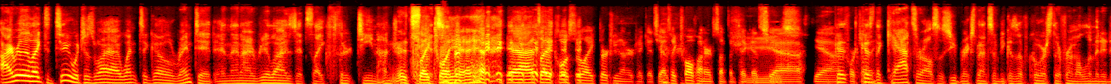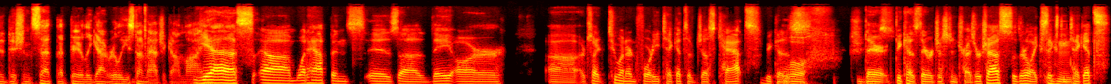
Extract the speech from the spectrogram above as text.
I really liked it too, which is why I went to go rent it, and then I realized it's like thirteen hundred. It's like 20. Yeah, yeah, it's like close to like 1,300 tickets. Yeah, it's like 1,200 something tickets. Jeez. Yeah, yeah. because the cats are also super expensive because of course they're from a limited edition set that barely got released on Magic Online. Yes. Um, what happens is uh, they are uh, it's like 240 tickets of just cats because Whoa, they're because they were just in treasure chests. So they're like 60 Mhm. tickets.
